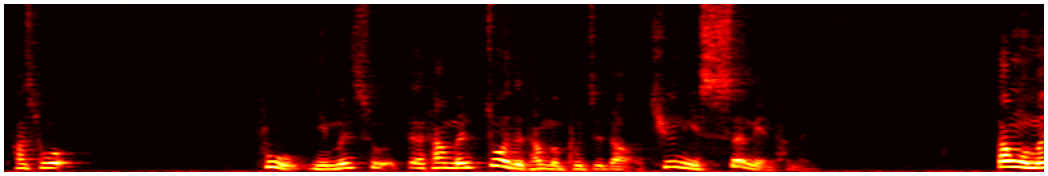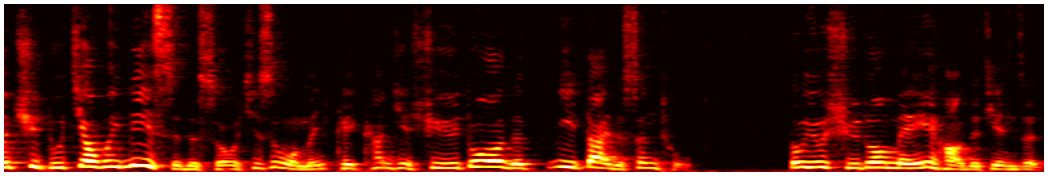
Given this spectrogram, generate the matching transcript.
他说。父，你们说的他们做的，他们不知道，求你赦免他们。当我们去读教会历史的时候，其实我们可以看见许多的历代的圣徒，都有许多美好的见证。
